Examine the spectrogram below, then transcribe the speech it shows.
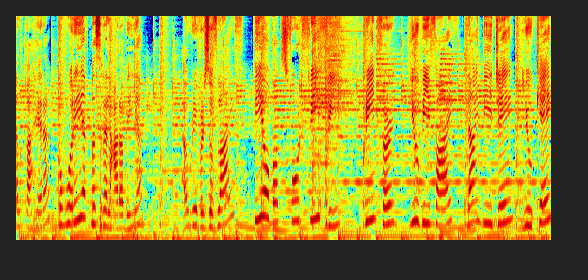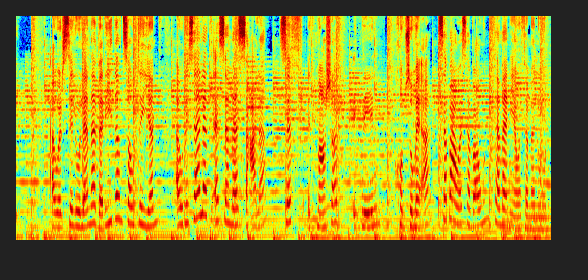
القاهرة جمهورية مصر العربية أو Rivers of Life PO Box 433 Greenford UB5 9BJ UK أو ارسلوا لنا بريدا صوتيا. أو رسالة SMS على 012 2 577 88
